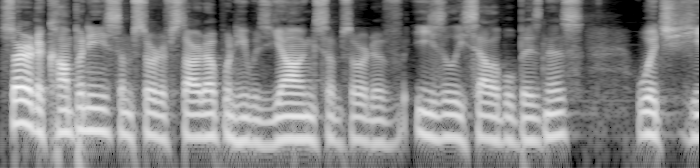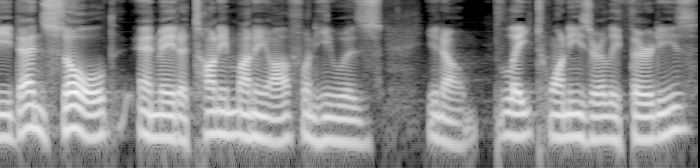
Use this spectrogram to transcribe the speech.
started a company, some sort of startup when he was young, some sort of easily sellable business, which he then sold and made a ton of money off when he was, you know, late 20s, early 30s.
